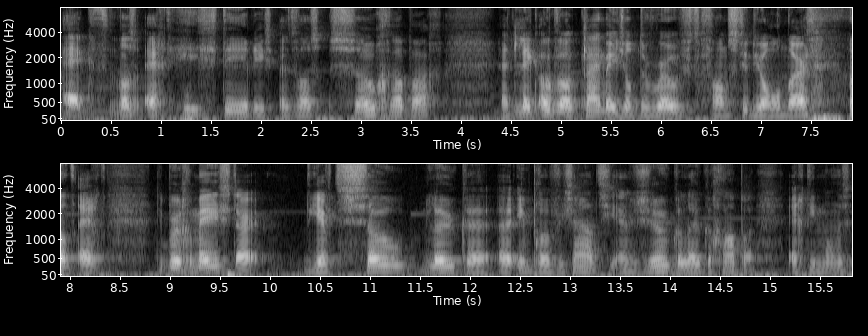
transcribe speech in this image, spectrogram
act was echt hysterisch. Het was zo grappig. Het leek ook wel een klein beetje op de roast van Studio 100. Want echt, die burgemeester, die heeft zo leuke uh, improvisatie en zulke leuke grappen. Echt, die man is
